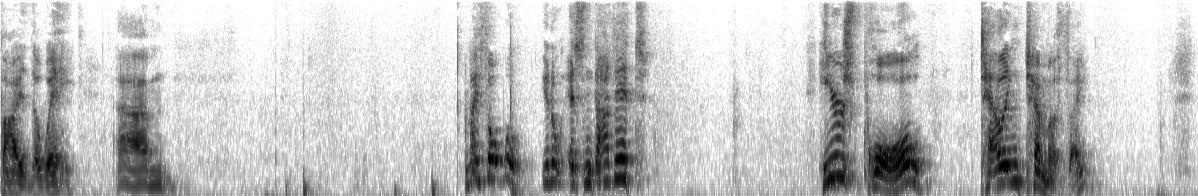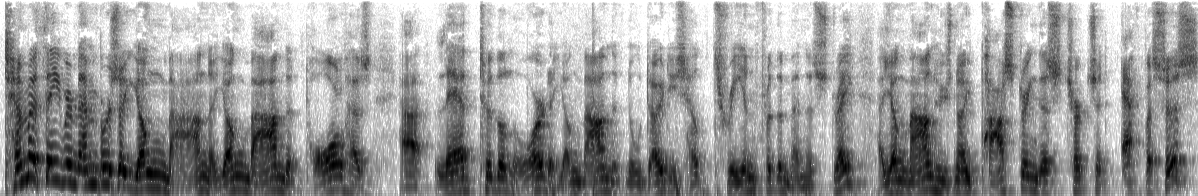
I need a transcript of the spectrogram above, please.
by the way. Um, and I thought, well, you know, isn't that it? Here's Paul telling Timothy Timothy remembers a young man, a young man that Paul has uh, led to the Lord, a young man that no doubt he's helped train for the ministry, a young man who's now pastoring this church at Ephesus.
